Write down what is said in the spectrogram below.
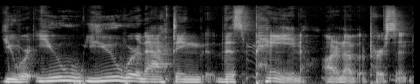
you were you you were enacting this pain on another person.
